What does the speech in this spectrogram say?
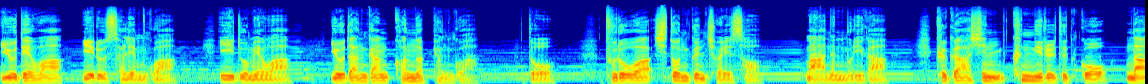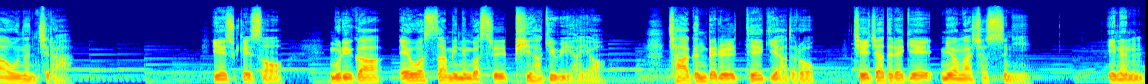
유대와 예루살렘과 이두메와 요단강 건너편과 또 두로와 시돈 근처에서 많은 무리가 그가 하신 큰 일을 듣고 나오는지라 예수께서 무리가 애워싸미는 것을 피하기 위하여 작은 배를 대기하도록 제자들에게 명하셨으니 이는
